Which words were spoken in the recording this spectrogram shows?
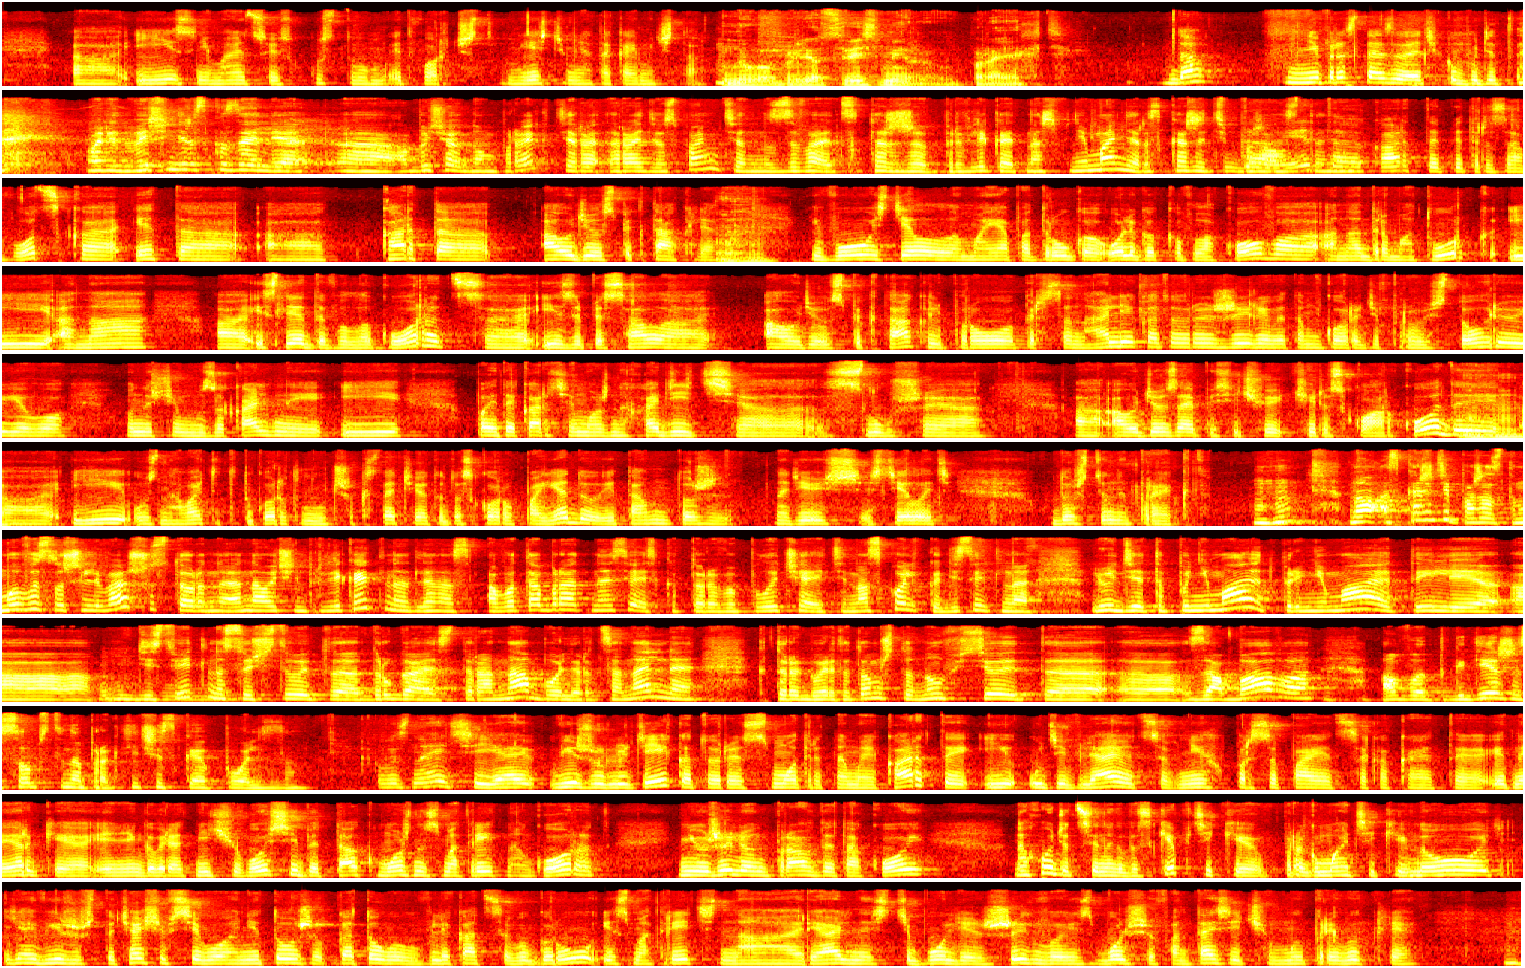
и занимаются искусством и творчеством. Есть у меня такая мечта. Ну, вам придется весь мир проехать. Да, непростая задачка будет. Марина, вы еще не рассказали э, об еще одном проекте «Радио с памятью». Он называется, тоже привлекает наше внимание. Расскажите, пожалуйста. Да, это карта Петрозаводска. Это э, карта аудиоспектакля. Угу. Его сделала моя подруга Ольга Ковлакова, она драматург, и она э, исследовала город э, и записала аудиоспектакль про персонали, которые жили в этом городе, про историю его. Он очень музыкальный, и по этой карте можно ходить, э, слушая аудиозаписи через QR-коды угу. и узнавать этот город лучше. Кстати, я туда скоро поеду, и там тоже надеюсь сделать художественный проект. Угу. Ну, а скажите, пожалуйста, мы выслушали вашу сторону, и она очень привлекательна для нас. А вот обратная связь, которую вы получаете, насколько действительно люди это понимают, принимают, или э, действительно существует другая сторона, более рациональная, которая говорит о том, что, ну, все это э, забава, а вот где же, собственно, практическая польза? Вы знаете, я вижу людей, которые смотрят на мои карты и удивляются, в них просыпается какая-то энергия, и они говорят, ничего себе, так можно смотреть на город, неужели он правда такой? Находятся иногда скептики, прагматики, но я вижу, что чаще всего они тоже готовы вовлекаться в игру и смотреть на реальность более живо и с большей фантазией, чем мы привыкли. Угу.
